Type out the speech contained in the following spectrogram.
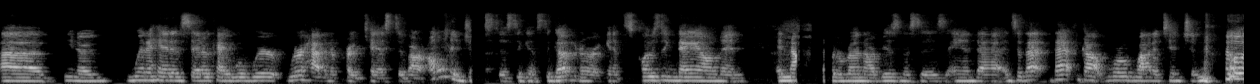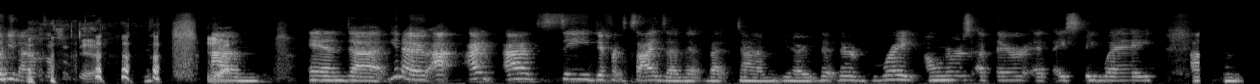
uh, you know, went ahead and said, okay, well, we're, we're having a protest of our own injustice against the governor, against closing down and, and not able to run our businesses. And, uh, and so that, that got worldwide attention, you know, yeah. yeah. Um, and uh, you know I, I, I see different sides of it but um, you know they're great owners up there at a speedway um,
